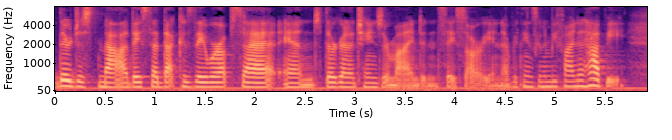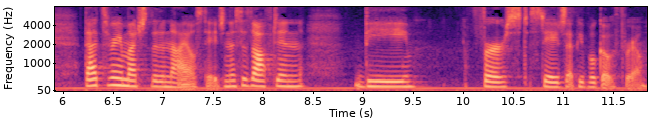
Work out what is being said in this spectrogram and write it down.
they're just mad. They said that because they were upset and they're going to change their mind and say sorry and everything's going to be fine and happy. That's very much the denial stage. And this is often the first stage that people go through.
